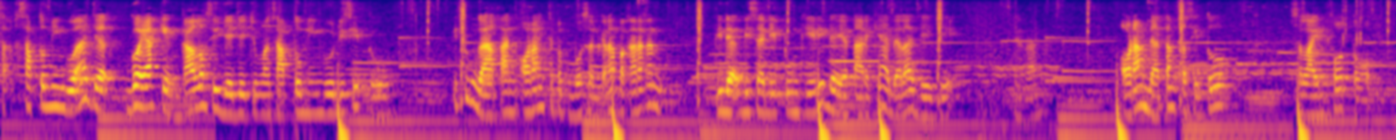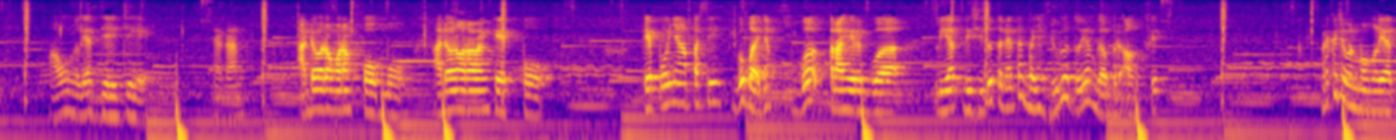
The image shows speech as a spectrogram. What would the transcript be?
Sabtu Minggu aja. Gue yakin kalau si JJ cuma Sabtu Minggu di situ itu nggak akan orang cepet bosan. Kenapa? Karena kan tidak bisa dipungkiri daya tariknya adalah JJ ya kan? Orang datang ke situ selain foto mau ngelihat JJ ya kan? Ada orang-orang FOMO ada orang-orang kepo. Keponya apa sih? Gue banyak gue terakhir gue lihat di situ ternyata banyak juga tuh yang nggak beroutfit. Mereka cuma mau ngelihat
